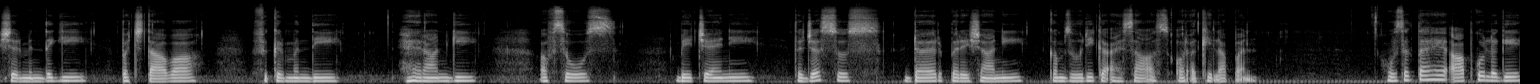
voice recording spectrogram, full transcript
شرمندگی، پچھتاوا فکر مندی حیرانگی، افسوس، بے چینی، تجسس ڈر، پریشانی، کمزوری کا احساس اور اکیلا پن ہو سکتا ہے آپ کو لگے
